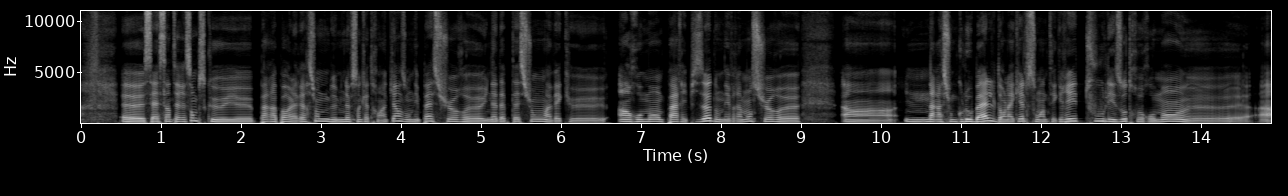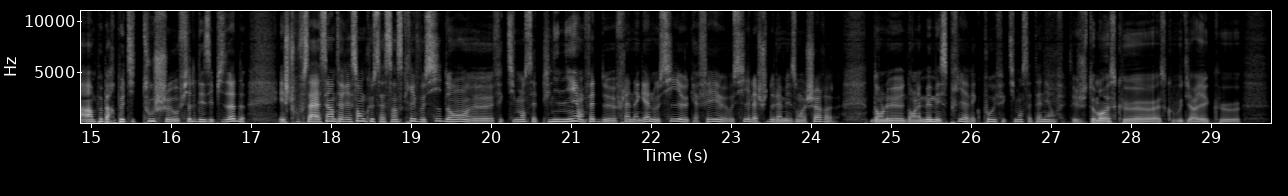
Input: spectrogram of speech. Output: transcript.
euh, c'est assez intéressant parce que euh, par rapport à la version de 1995, on n'est pas sur euh, une adaptation avec euh, un roman par épisode, on est vraiment sur euh, un- une narration globale dans laquelle sont intégrés tous les autres romans euh, un peu par petites touches au fil des épisodes. Et je trouve ça assez intéressant que ça s'inscrive aussi dans euh, effectivement cette lignée en fait de Flanagan aussi euh, qui a fait aussi la chute de la maison Usher euh, dans le dans le même esprit avec Poe effectivement cette année en fait. Et justement, est-ce que, est que vous diriez que,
